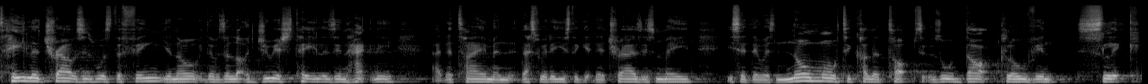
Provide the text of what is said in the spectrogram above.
tailored trousers was the thing. You know, there was a lot of Jewish tailors in Hackney, at the time, and that's where they used to get their trousers made. He said there was no multicolored tops; it was all dark clothing, slick.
